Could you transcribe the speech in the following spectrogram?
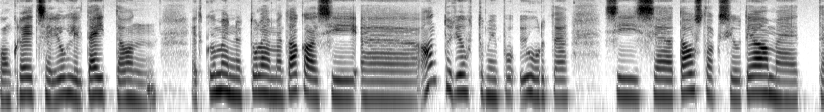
konkreetsel juhil täita on. et kui me nüüd tuleme tagasi antud juhtumi juurde, siis taustaks ju teame, et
